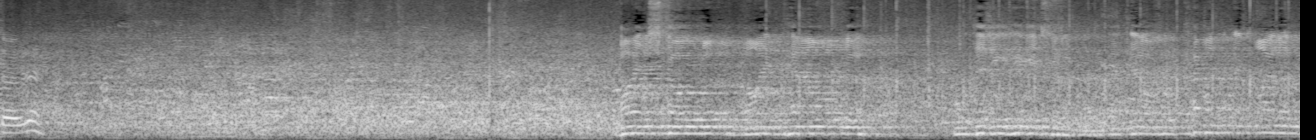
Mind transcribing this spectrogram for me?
just over there. Nine stolen, nine pound uh, from Desi Higginson. Uh, and now from Cavan and Ireland,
